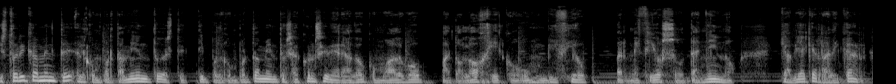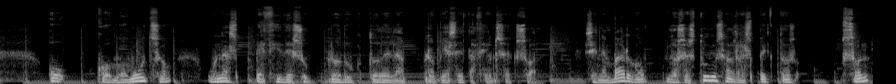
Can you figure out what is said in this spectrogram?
Históricamente, el comportamiento, este tipo de comportamiento, se ha considerado como algo patológico, un vicio pernicioso, dañino, que había que erradicar, o, como mucho, una especie de subproducto de la propia excitación sexual. Sin embargo, los estudios al respecto son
